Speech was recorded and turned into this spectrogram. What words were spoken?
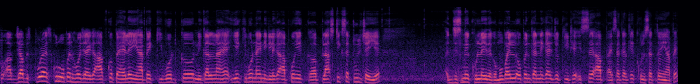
तो अब जब पूरा स्क्रू ओपन हो जाएगा, आपको पहले यहाँ पे कीबोर्ड को निकलना है। ये कीबोर्ड नहीं निकलेगा, आपको एक प्लास्टिक सा टूल चाहिए, जिसमें खुलने ही। देखो मोबाइल ओपन करने का जो किट है, इससे आप ऐसा करके खुल सकते हो यहाँ पे।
